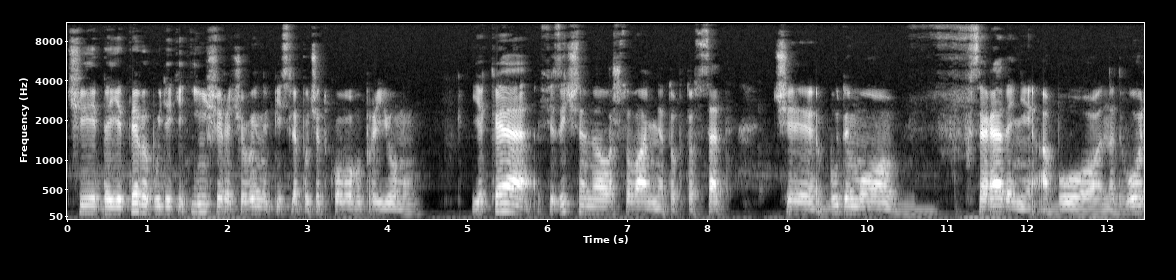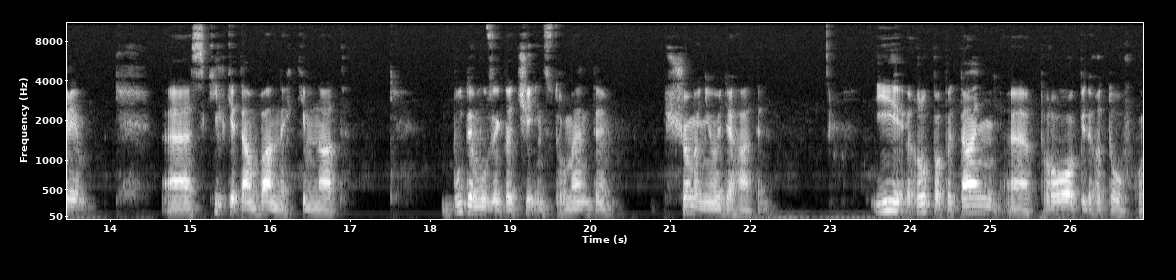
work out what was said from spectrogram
Чи даєте ви будь-які інші речовини після початкового прийому? Яке фізичне налаштування, тобто сет, чи будемо всередині або на дворі? Е, Скільки там ванних кімнат? Буде музика чи інструменти? Що мені одягати? І група питань е, про підготовку.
